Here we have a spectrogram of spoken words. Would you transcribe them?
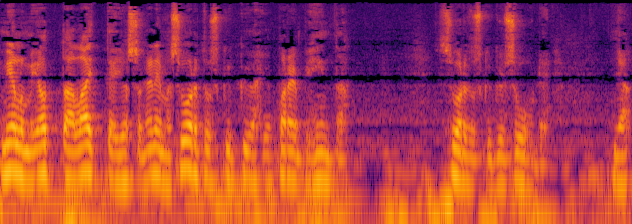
mieluummin ottaa laitteen, jossa on enemmän suorituskykyä ja parempi hinta suorituskykysuhde. Ja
